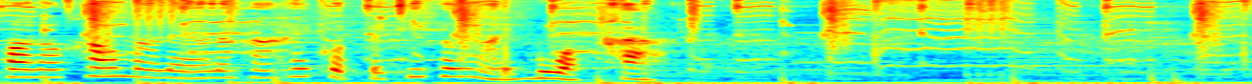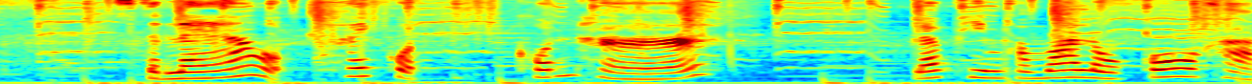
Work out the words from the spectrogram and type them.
พอเราเข้ามาแล้วนะคะ ให้กดไปที่เครื่องหมายบวกค่ะ เสร็จแล้วให้กดค้นหา แล้วพิมพ์คำว่าโลโก้ค่ะ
